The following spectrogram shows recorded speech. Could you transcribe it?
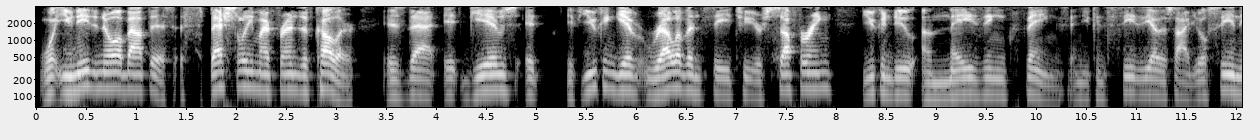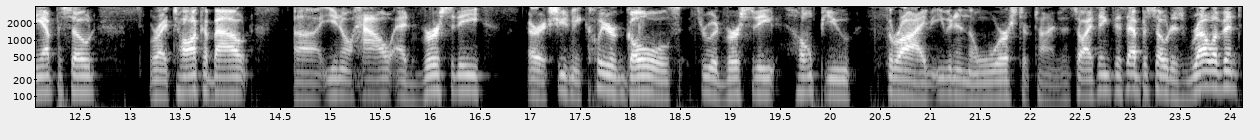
what you need to know about this, especially my friends of color, is that it gives it, if you can give relevancy to your suffering, you can do amazing things and you can see the other side. You'll see in the episode where I talk about, uh, you know, how adversity, or excuse me, clear goals through adversity help you thrive even in the worst of times. And so I think this episode is relevant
